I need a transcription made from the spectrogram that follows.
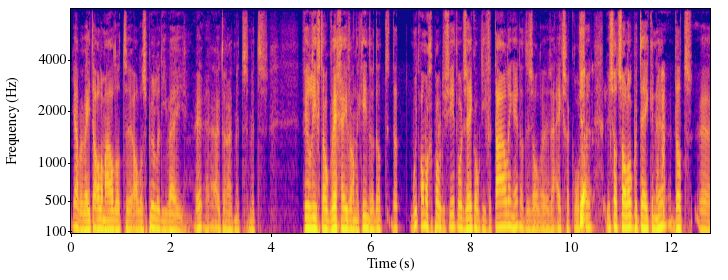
Ja. we weten allemaal dat eh, alle spullen die wij hè, uiteraard met, met veel liefde ook weggeven aan de kinderen, dat, dat moet allemaal geproduceerd worden. Zeker ook die vertaling, hè, dat is al eh, zijn extra kosten. Dus dat zal ook betekenen dat eh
